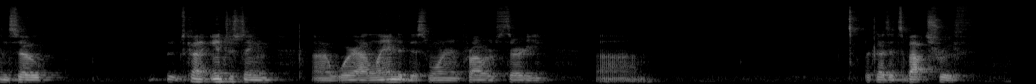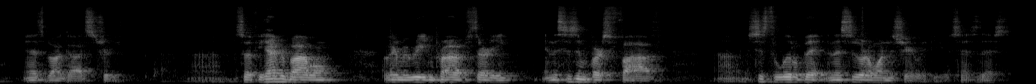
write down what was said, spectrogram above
And so it's kind of interesting uh, where I landed this morning in Proverbs 30 um, because it's about truth and it's about God's truth. Um, so if you have your Bible, we're going to be reading Proverbs 30, and this is in verse 5. Um, it's just a little bit, and this is what I wanted to share with you. It says this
